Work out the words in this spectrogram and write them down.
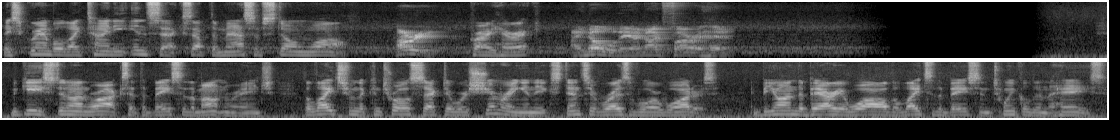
They scrambled like tiny insects up the massive stone wall. Hurry! cried Herrick. I know they are not far ahead. McGee stood on rocks at the base of the mountain range. The lights from the control sector were shimmering in the extensive reservoir waters, and beyond the barrier wall, the lights of the basin twinkled in the haze.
